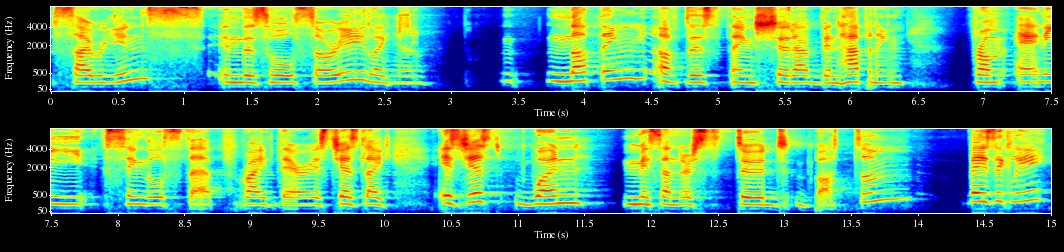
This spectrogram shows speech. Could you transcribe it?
sirens in this whole story. Like Yeah. nothing of this thing should have been happening from any single step right there. It's just like it's just one misunderstood bottom, basically.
